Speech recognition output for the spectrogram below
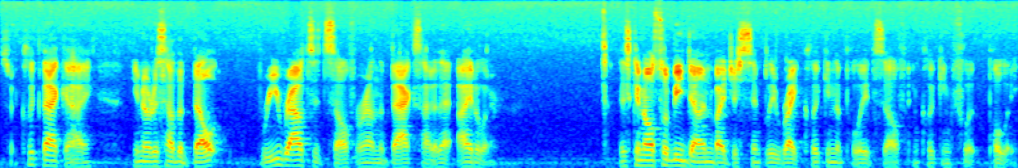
So I click that guy. You notice how the belt reroutes itself around the backside of that idler. This can also be done by just simply right-clicking the pulley itself and clicking flip pulley.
